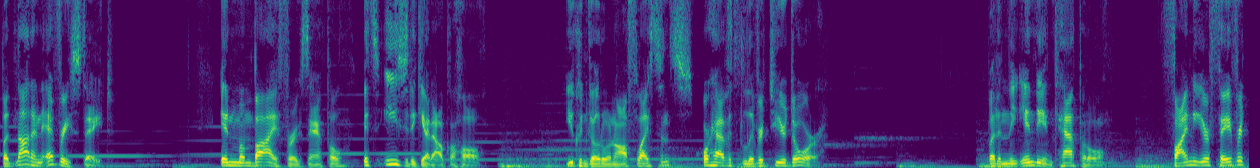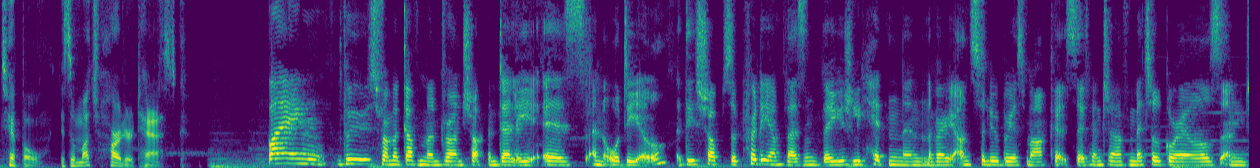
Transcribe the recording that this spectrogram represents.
but not in every state. In Mumbai, for example, it's easy to get alcohol. You can go to an off license or have it delivered to your door. But in the Indian capital, finding your favorite tipple is a much harder task. Buying booze from a government run shop in Delhi is an ordeal. These shops are pretty unpleasant. They're usually hidden in very unsalubrious markets. They tend to have metal grills and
